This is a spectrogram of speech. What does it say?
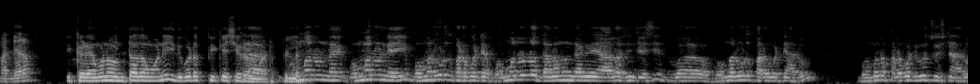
మధ్యలో? ఇక్కడ ఏమైనా ఉంటుందో అని ఇది కూడా పీకేసారు అనమాట పిల్ల బొమ్మలు ఉన్నాయి బొమ్మలు ఉన్నాయి బొమ్మలు కూడా పడగొట్టారు. బొమ్మలలో ధనం ఉందని ఆలోచన చేసి బొ- బొమ్మలు కూడా పడగొట్టినారు. బొమ్మలు పడగొట్టి కూడా చూసినారు.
